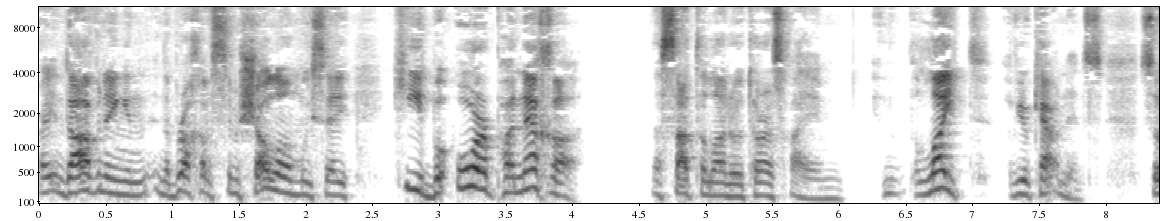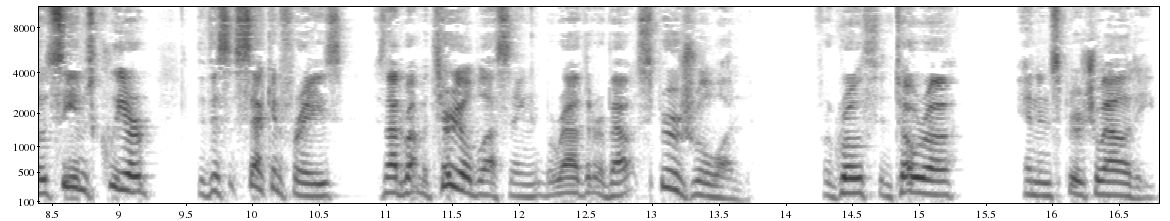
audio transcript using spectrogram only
right in davening in, in the bracha of Sim Shalom, we say, Ki ba'or panecha nasatalanu Torah's chayim, the light of your countenance. So it seems clear that this second phrase is not about material blessing, but rather about spiritual one, for growth in Torah and in spirituality.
